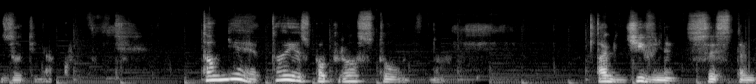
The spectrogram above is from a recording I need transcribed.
zodiaku. To nie, to jest po prostu no, tak dziwny system,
